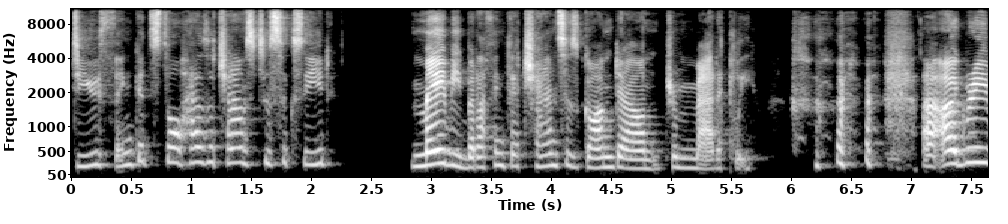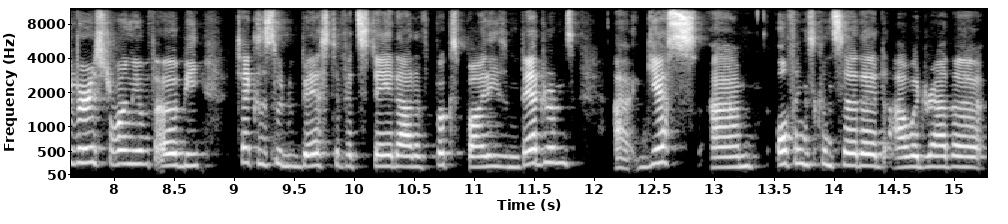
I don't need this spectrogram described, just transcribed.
do you think it still has a chance to succeed? Maybe, but I think that chance has gone down dramatically. I agree very strongly with Obi. Texas would be best if it stayed out of books, bodies, and bedrooms. Uh, yes, um, all things considered, I would rather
